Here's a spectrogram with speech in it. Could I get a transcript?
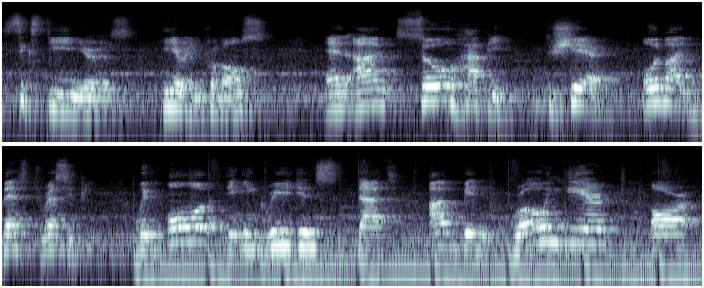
16 years here in Provence, and I'm so happy to share all my best recipe with all the ingredients that I've been growing here or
